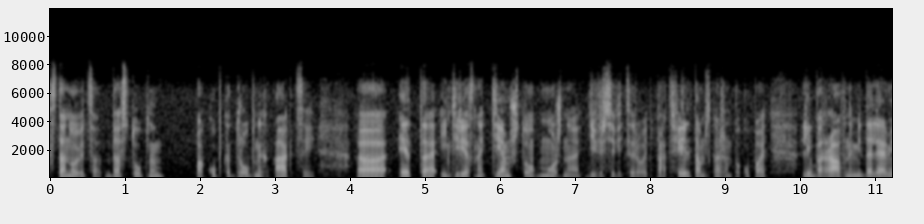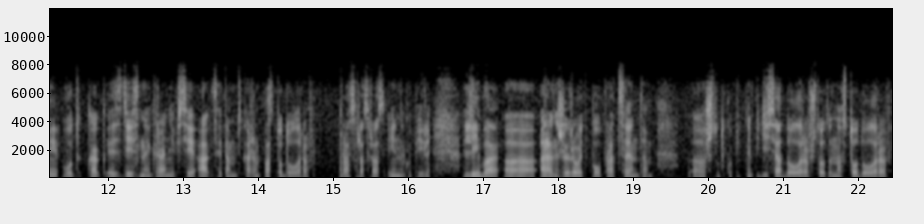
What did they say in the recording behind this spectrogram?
становится доступным покупка дробных акций. Э, это интересно тем, что можно диверсифицировать портфель, там, скажем, покупать либо равными долями, вот как здесь на экране все акции, там, скажем, по 100 долларов, раз, раз, раз и накупили, либо э, аранжировать по процентам. Э, что-то купить на 50 долларов, что-то на 100 долларов,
